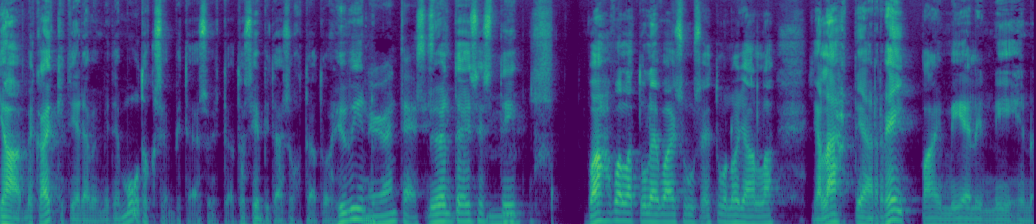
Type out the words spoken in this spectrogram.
Ja me kaikki tiedämme, miten muutokseen pitää suhtautua. Siihen pitää suhtautua hyvin, Myönteisesti. myönteisesti, mm. vahvalla tulevaisuusetunojalla ja lähteä reippain mielin niihin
